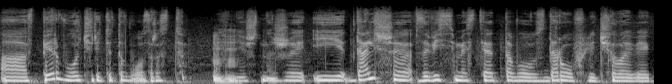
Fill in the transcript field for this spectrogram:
А, в первую очередь это возраст угу. конечно же. И дальше, в зависимости от того, здоров ли человек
